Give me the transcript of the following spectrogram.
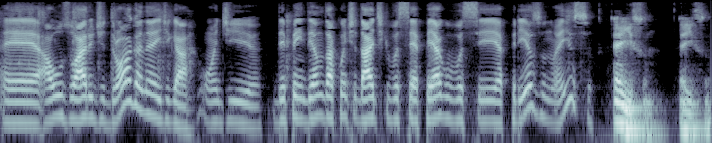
é, ao usuário de droga, né, Edgar? Onde, dependendo da quantidade que você é pego, você é preso, não é isso? É isso, é isso.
